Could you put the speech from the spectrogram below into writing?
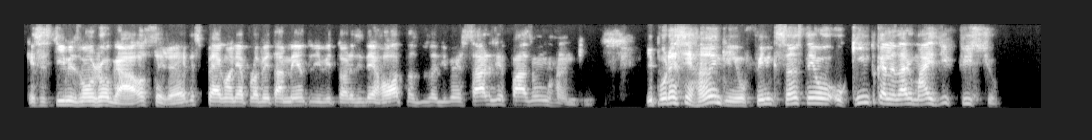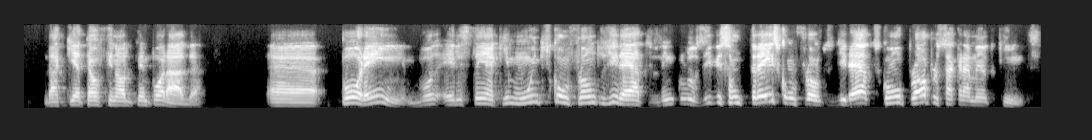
que esses times vão jogar. Ou seja, eles pegam ali aproveitamento de vitórias e derrotas dos adversários e fazem um ranking. E por esse ranking, o Phoenix Suns tem o, o quinto calendário mais difícil daqui até o final da temporada. É, porém, eles têm aqui muitos confrontos diretos, inclusive são três confrontos diretos com o próprio Sacramento Kings.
